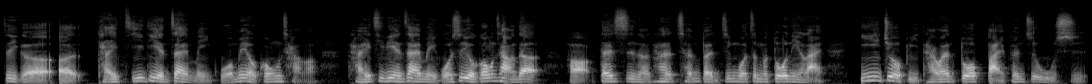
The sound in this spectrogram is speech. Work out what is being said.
这个呃，台积电在美国没有工厂啊，台积电在美国是有工厂的，好，但是呢，它的成本经过这么多年来，依旧比台湾多百分之五十，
